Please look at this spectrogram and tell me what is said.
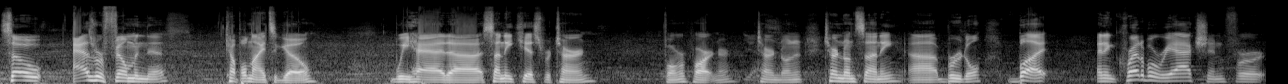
So as we're filming this, a couple nights ago, we had uh, Sunny Kiss return, former partner, turned on it, turned on Sunny, uh, brutal, but an incredible reaction for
